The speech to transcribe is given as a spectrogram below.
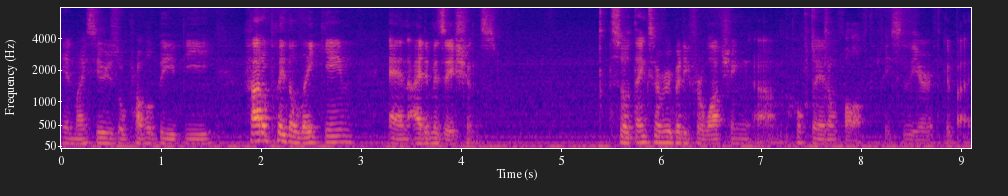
in my series will probably be how to play the late game and itemizations. So thanks everybody for watching. Um, hopefully I don't fall off the face of the earth. Goodbye.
